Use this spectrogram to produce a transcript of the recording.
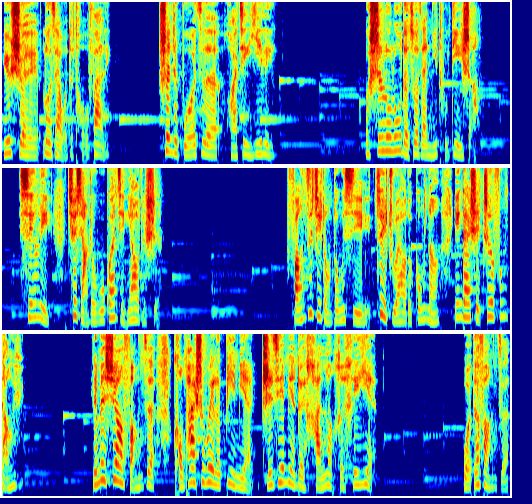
雨水落在我的头发里，顺着脖子滑进衣领。我湿漉漉地坐在泥土地上，心里却想着无关紧要的事。房子这种东西最主要的功能应该是遮风挡雨。人们需要房子，恐怕是为了避免直接面对寒冷和黑夜。我的房子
